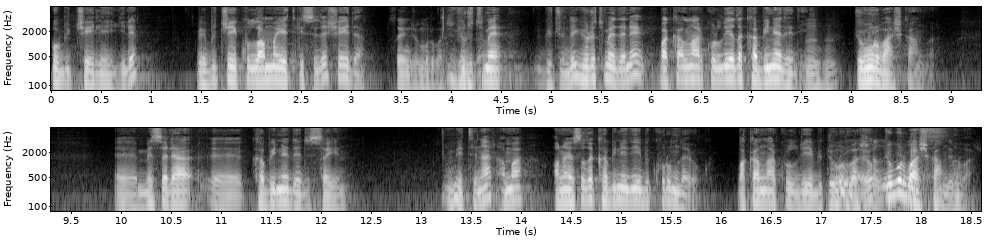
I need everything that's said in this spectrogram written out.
o bütçeyle ilgili ve bütçeyi kullanma yetkisi de şeyde Sayın Cumhurbaşkanı. yürütme gücünde. Yürütme de ne? Bakanlar Kurulu ya da kabine de değil. Cumhurbaşkanlığı. Ee, mesela e, kabine dedi Sayın Metiner ama anayasada kabine diye bir kurum da yok. Bakanlar Kurulu diye bir kurum da yok. Cumhurbaşkanlığı var.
